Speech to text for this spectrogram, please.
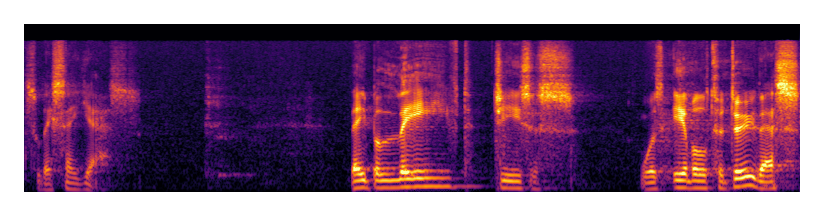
So they say yes. They believed Jesus was able to do this.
